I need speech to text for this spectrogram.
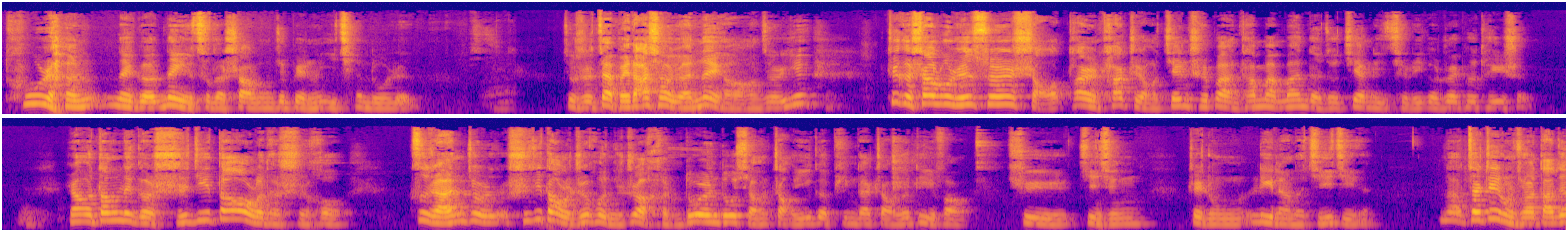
突然那个那一次的沙龙就变成一千多人，就是在北大校园内啊，就是因为这个沙龙人虽然少，但是他只要坚持办，他慢慢的就建立起了一个 reputation。然后当那个时机到了的时候，自然就是时机到了之后，你知道很多人都想找一个平台，找个地方去进行这种力量的集结。那在这种情况，大家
